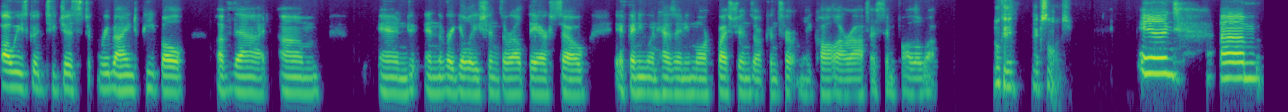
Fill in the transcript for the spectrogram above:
always good to just remind people of that. Um, and and the regulations are out there. So if anyone has any more questions or can certainly call our office and follow up. Okay, excellent. And um,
